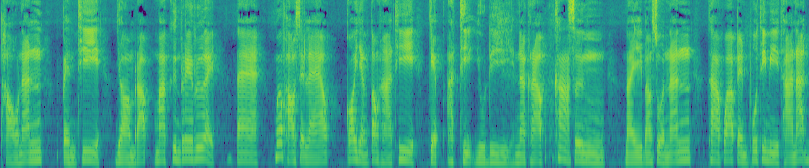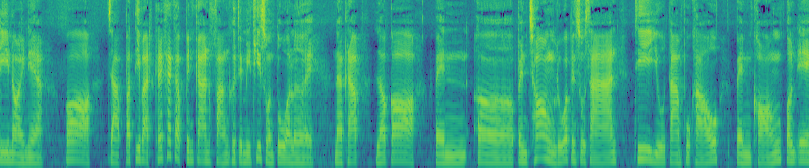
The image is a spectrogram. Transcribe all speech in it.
เผานั้นเป็นที่ยอมรับมากขึ้นเรื่อยๆ แต่เมื่อเผาเสร็จแล้วก็ยังต้องหาที่เก็บอัฐิอยู่ดีนะครับค่ะซึ่งในบางส่วนนั้นถ้าหากว่าเป็นผู้ที่มีฐานะดีหน่อยเนี่ย ก็จะปฏิบัติคล้ายๆกับเป็นการฝังคือจะมีที่ส่วนตัวเลยนะครับ แล้วก็เป็นเอ่อเป็นช่องหรือว่าเป็นสุสานที่อยู่ตามภูเขาเป็นของตนเอง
